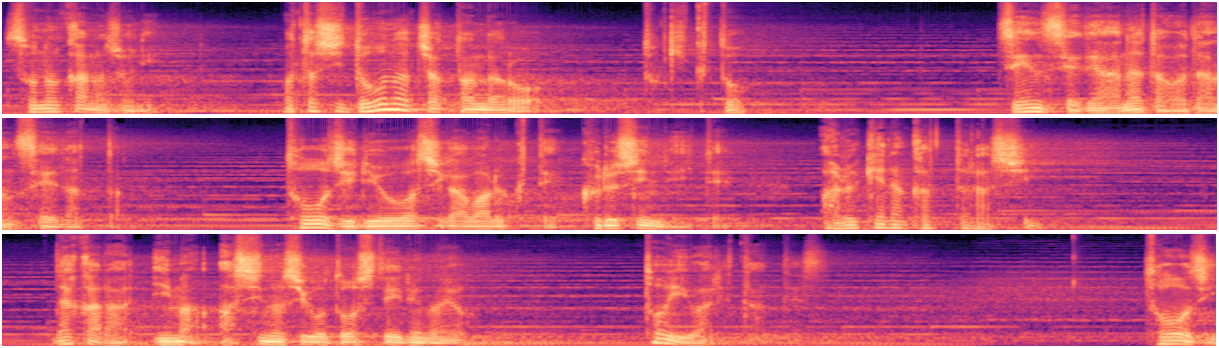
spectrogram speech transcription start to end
その彼女に「私どうなっちゃったんだろう?」と聞くと「前世であなたは男性だった」「当時両足が悪くて苦しんでいて歩けなかったらしい」「だから今足の仕事をしているのよ」と言われたんです。当時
